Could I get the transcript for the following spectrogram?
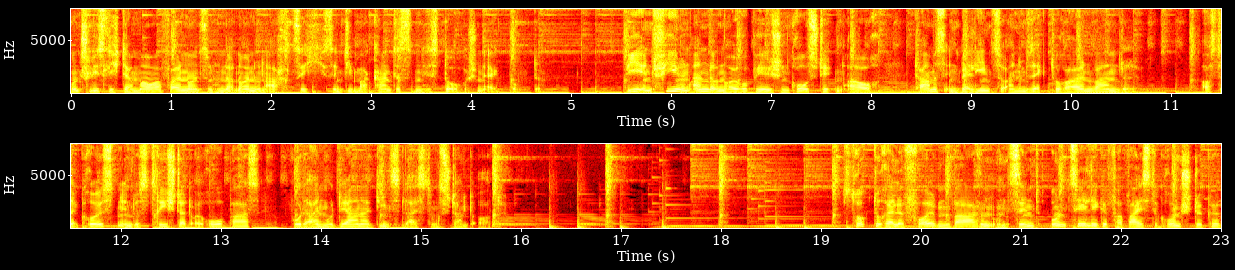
und schließlich der Mauerfall 1989 sind die markantesten historischen Eckpunkte. Wie in vielen anderen europäischen Großstädten auch, kam es in Berlin zu einem sektoralen Wandel. Aus der größten Industriestadt Europas wurde ein moderner Dienstleistungsstandort. Strukturelle Folgen waren und sind unzählige verwaiste Grundstücke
